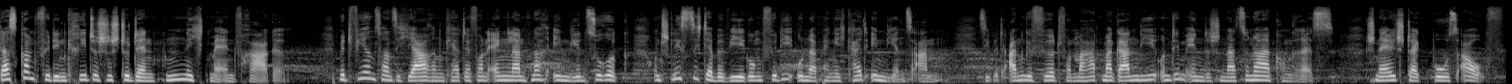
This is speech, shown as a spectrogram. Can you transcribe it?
das kommt für den kritischen Studenten nicht mehr in Frage. Mit 24 Jahren kehrt er von England nach Indien zurück und schließt sich der Bewegung für die Unabhängigkeit Indiens an. Sie wird angeführt von Mahatma Gandhi und dem Indischen Nationalkongress. Schnell steigt Bose auf.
